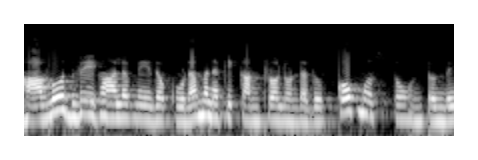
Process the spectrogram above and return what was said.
భావోద్వేగాల మీద కూడా మనకి కంట్రోల్ ఉండదు. కోపం వస్తూ ఉంటుంది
